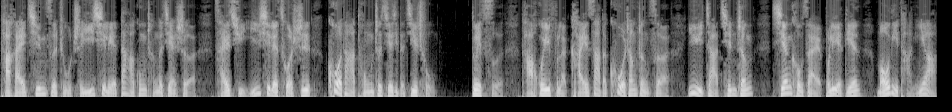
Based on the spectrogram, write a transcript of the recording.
他还亲自主持一系列大工程的建设，采取一系列措施扩大统治阶级的基础。对此，他恢复了凯撒的扩张政策，御驾亲征，先后在不列颠、毛利塔尼亚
